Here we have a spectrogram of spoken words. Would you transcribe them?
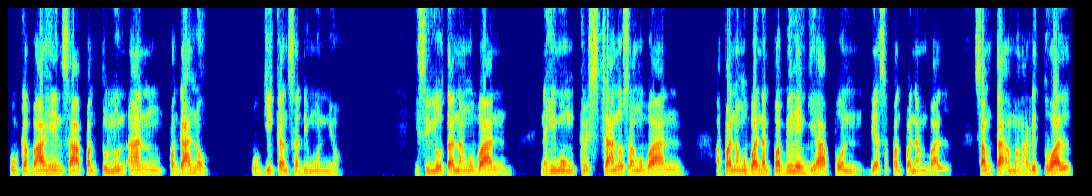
ug kabahin sa pagtulunan pagano ug gikan sa demonyo gisilutan ang uban, nahimong kristyano sa uban, apan ang uban nagpabilin gihapon diya sa pagpanambal. Samtang ang mga ritual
